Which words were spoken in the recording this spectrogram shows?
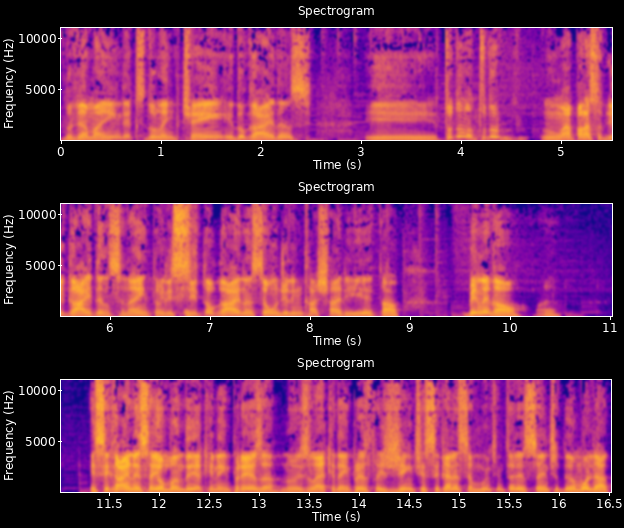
do Llama Index, do LangChain e do Guidance. E tudo, tudo não é palestra de guidance, né? Então ele cita o guidance, onde ele encaixaria e tal. Bem legal. É. Esse guidance aí eu mandei aqui na empresa, no Slack da empresa. Falei, gente, esse guidance é muito interessante, dê uma olhada.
